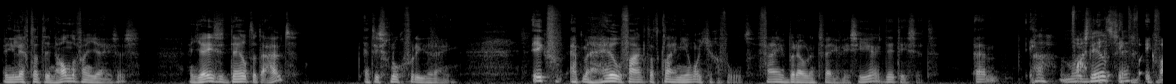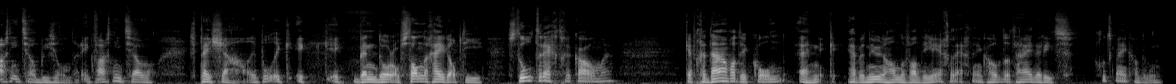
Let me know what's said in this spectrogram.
En die legt dat in handen van Jezus. En Jezus deelt het uit. En het is genoeg voor iedereen. Ik heb me heel vaak dat kleine jongetje gevoeld. Vijf broden en twee vissen. Heer, dit is het. Um, ik, ah, was, beeld, ik, ik, was niet zo bijzonder. Ik was niet zo speciaal. Ik, ik, ik, ik ben door omstandigheden op die stoel terechtgekomen. Ik heb gedaan wat ik kon. En ik heb het nu in de handen van de Heer gelegd. En ik hoop dat Hij er iets goeds mee kan doen.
